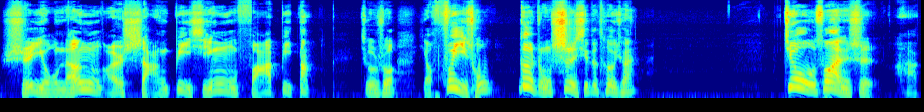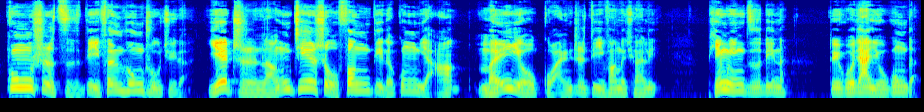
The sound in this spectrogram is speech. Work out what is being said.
时有能而赏必行，罚必当。就是说，要废除各种世袭的特权。就算是啊，公室子弟分封出去的，也只能接受封地的供养，没有管制地方的权利。平民子弟呢，对国家有功的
